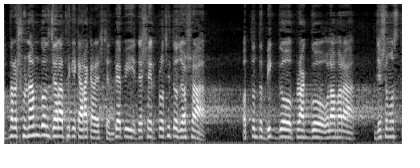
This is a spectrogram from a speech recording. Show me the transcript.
আপনারা সুনামগঞ্জ জেলা থেকে কারা কারা এসেছেন? ব্যাপী দেশের প্রথিত যশা, অত্যন্ত বিজ্ঞ, প্রাজ্ঞ ওলামারা, যে সমস্ত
